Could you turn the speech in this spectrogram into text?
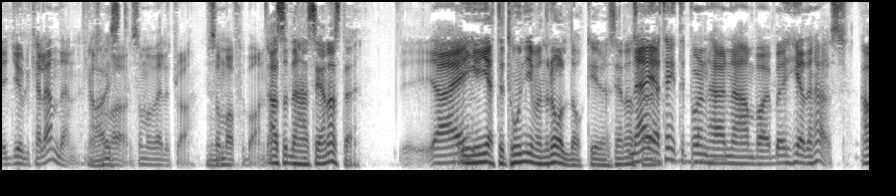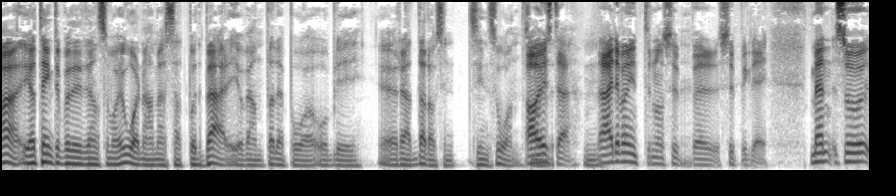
julkalendern Ja, som, var, som var väldigt bra. Som Mm. var för barn. Alltså den här senaste. Nej. Ingen jättetongivande roll dock i den senaste. Nej, jag tänkte på den här när han var Hedenhös. Ja, jag tänkte på det, den som var i år när han mest satt på ett berg och väntade på att bli eh, räddad av sin, sin son. Ja, just det. Mm. Nej, det var inte någon super, supergrej. Men så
